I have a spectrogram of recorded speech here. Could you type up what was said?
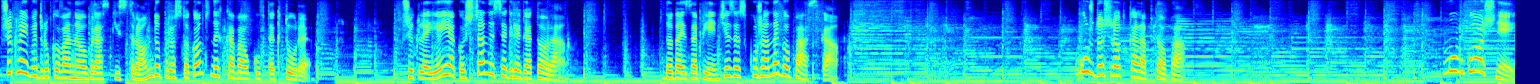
Przyklej wydrukowane obrazki stron do prostokątnych kawałków tektury. Przyklej je jako ściany segregatora. Dodaj zapięcie ze skórzanego paska. Włóż do środka laptopa. Mów głośniej.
